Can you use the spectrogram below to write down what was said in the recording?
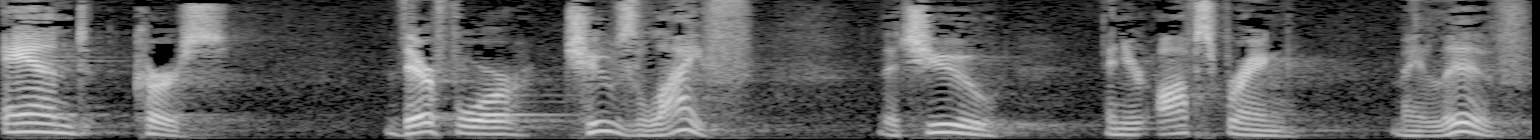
and curse. Therefore, choose life that you and your offspring may live.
